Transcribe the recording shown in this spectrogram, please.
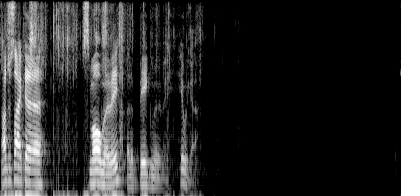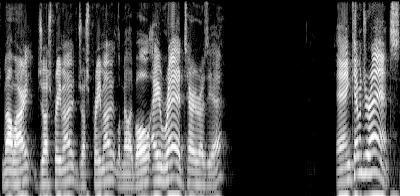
Not just like a small movie, but a big movie. Here we go. Jamal Murray, Josh Primo, Josh Primo, LaMelo Ball, a red Terry Rozier, and Kevin Durant,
